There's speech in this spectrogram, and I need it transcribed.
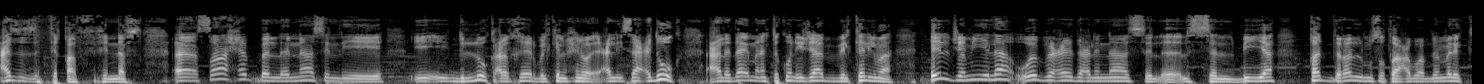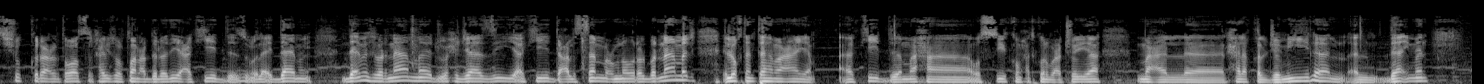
عزز الثقة في النفس. آه، صاحب الناس اللي يدلوك على الخير بالكلمة الحلوة اللي يساعدوك على دائما أن تكون إيجابي بالكلمة الجميلة وابعد عن الناس السلبية قدر المستطاع. أبو عبد الملك شكرا على تواصل حبيب سلطان عبد الوديع. أكيد زملائي دائما دائما في برنامج وحجازيه أكيد على السمع ومنور البرنامج. الوقت انتهى معايا. أكيد ما حوصيكم حتكونوا بعد شوية مع الحلقة الجميلة دائما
